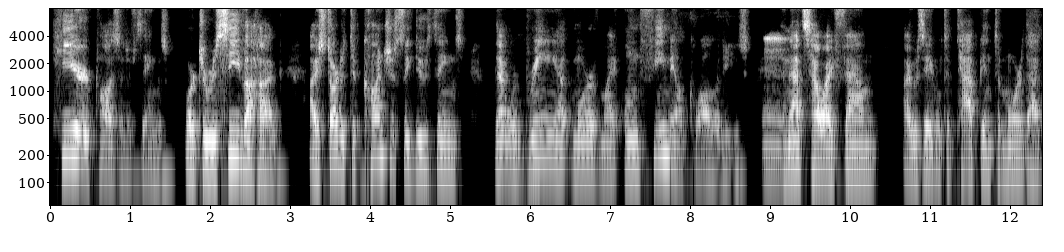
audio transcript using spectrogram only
hear positive things or to receive a hug. I started to consciously do things that were bringing out more of my own female qualities. Mm. And that's how I found I was able to tap into more of that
